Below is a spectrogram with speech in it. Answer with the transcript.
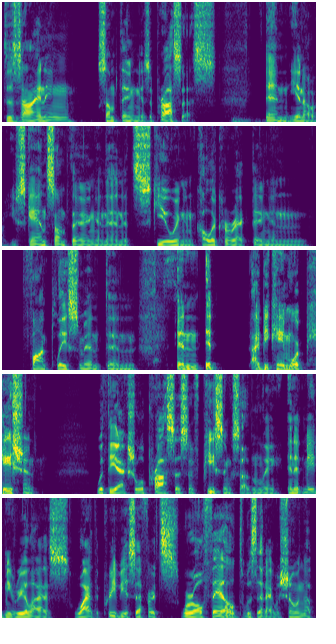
designing something is a process. Mm-hmm. And, you know, you scan something and then it's skewing and color correcting and font placement and and it I became more patient with the actual process of piecing suddenly and it made me realize why the previous efforts were all failed was that I was showing up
